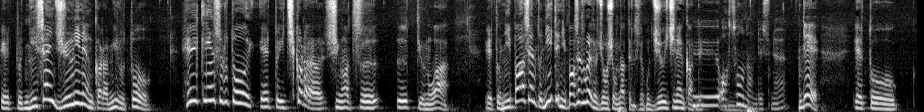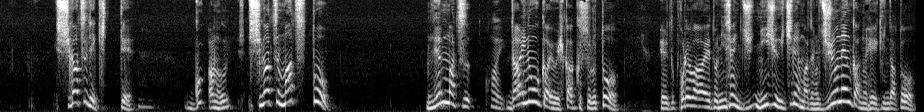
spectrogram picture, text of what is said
えっと2012年から見ると平均すると、えっと1から4月っていうのは、えっと2%、2.2%ぐらいの上昇になってるんですね、この11年間で。あ、そうなんですね。で、えっと4月で切って、ごあの4月末と年末、はい。大納会を比較すると、えー、とこれは、えー、と2021年までの10年間の平均だと、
